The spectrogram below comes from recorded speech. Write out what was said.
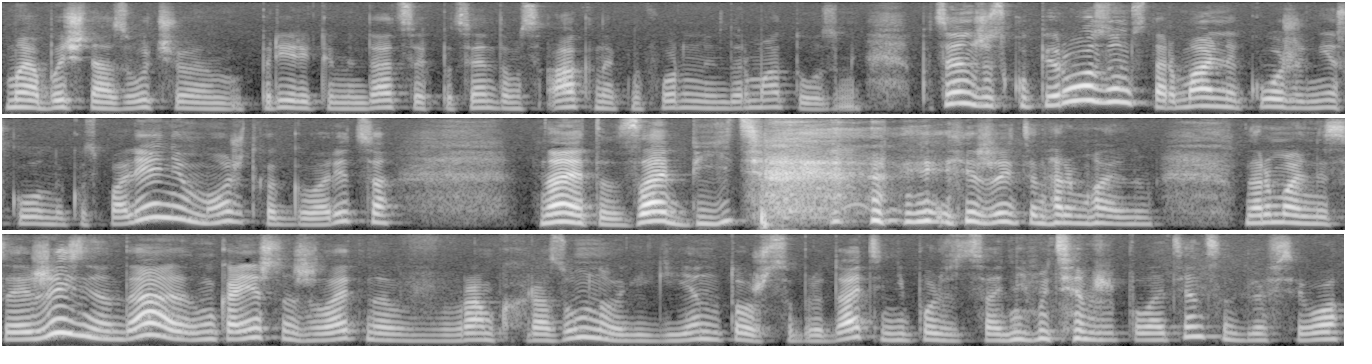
мы обычно озвучиваем при рекомендациях пациентам с акне, акноформными дерматозами. Пациент же с куперозом, с нормальной кожей, не склонный к воспалению, может, как говорится, на это забить и жить нормальным, нормальной своей жизнью, да, ну, конечно, желательно в рамках разумного гигиены тоже соблюдать и не пользоваться одним и тем же полотенцем для всего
